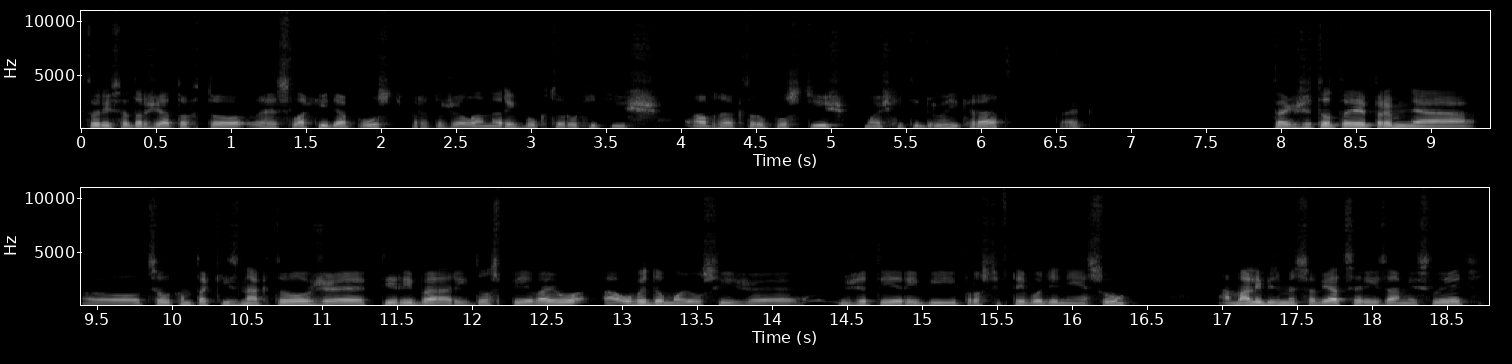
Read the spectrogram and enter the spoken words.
ktorí sa držia tohto hesla chyť a pusť, pretože len rybu, ktorú chytíš, alebo teda, ktorú pustíš, môžeš chytiť druhýkrát. Tak? Takže toto je pre mňa celkom taký znak toho, že tí rybári dospievajú a uvedomujú si, že, že tie ryby proste v tej vode nie sú. A mali by sme sa viacerí zamyslieť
